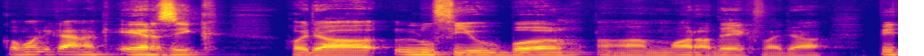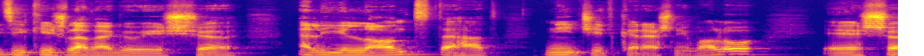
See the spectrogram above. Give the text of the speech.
kommunikálnak. Érzik, hogy a lufiukból a maradék vagy a pici kis levegő is elillant, tehát nincs itt keresni való, és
